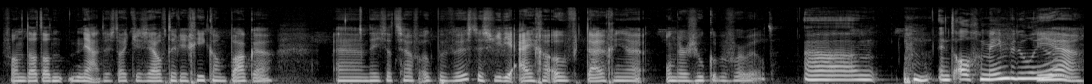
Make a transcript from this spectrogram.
van dat dan, ja, dus dat je zelf de regie kan pakken. deed je dat zelf ook bewust? Dus je die eigen overtuigingen onderzoeken bijvoorbeeld? Ehm, in het algemeen bedoel je? Ja,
